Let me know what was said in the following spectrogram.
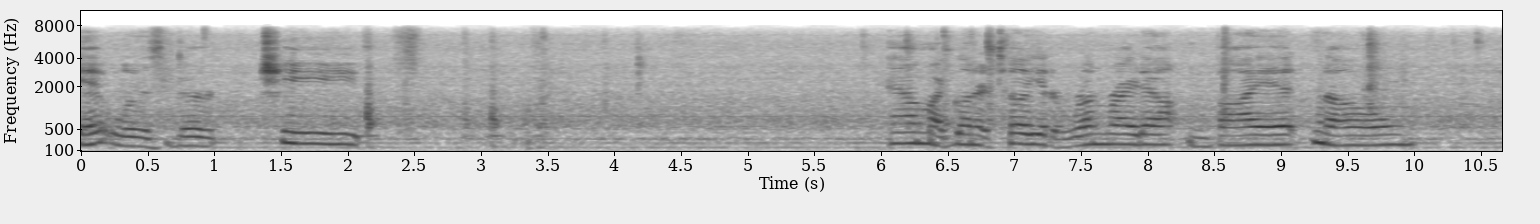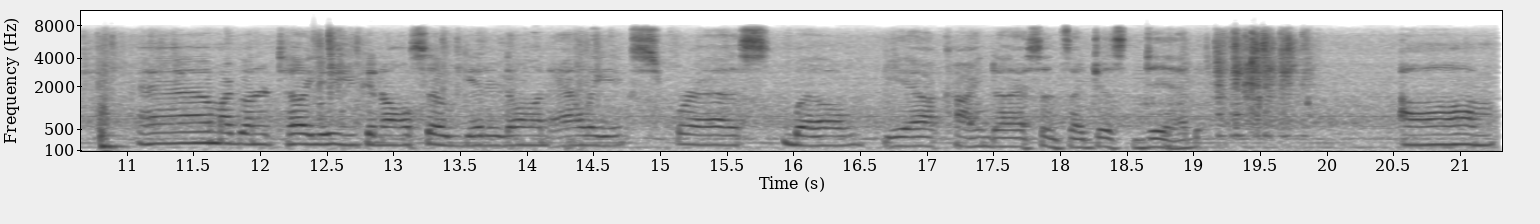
It was dirt cheap. Am I going to tell you to run right out and buy it? No. Am I going to tell you you can also get it on AliExpress? Well, yeah, kinda, since I just did. Um,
